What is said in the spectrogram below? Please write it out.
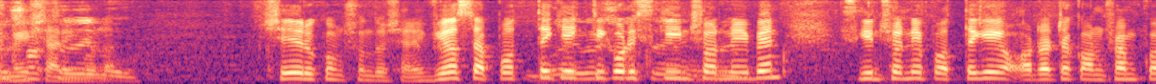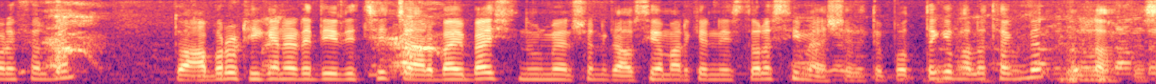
আমি শাড়িগুলো। সেরকম সুন্দর শাড়ি। ভিউসটা প্রত্যেকে একটি করে স্ক্রিনশট নেবেন। স্ক্রিনশট নিয়ে প্রত্যেকে অর্ডারটা কনফার্ম করে ফেলবেন। তো আবারও ঠিকানাটা দিয়ে দিচ্ছি চার বাই বাইশ নূর ম্যানশন গাউসিয়া মার্কেট নিচতলা সিমা শাড়ি তো প্রত্যেকে ভালো থাকবেন। আল্লাহ হাফেজ।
